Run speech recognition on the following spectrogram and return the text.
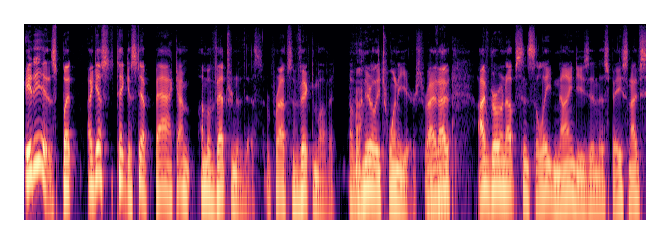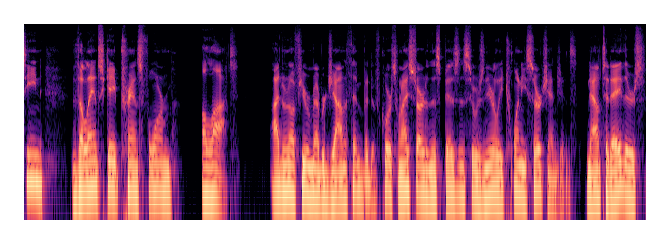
It is, but I guess to take a step back, I'm I'm a veteran of this, or perhaps a victim of it, of nearly 20 years, right? Okay. I've I've grown up since the late 90s in this space, and I've seen the landscape transform a lot. I don't know if you remember Jonathan, but of course, when I started in this business, there was nearly 20 search engines. Now today, there's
